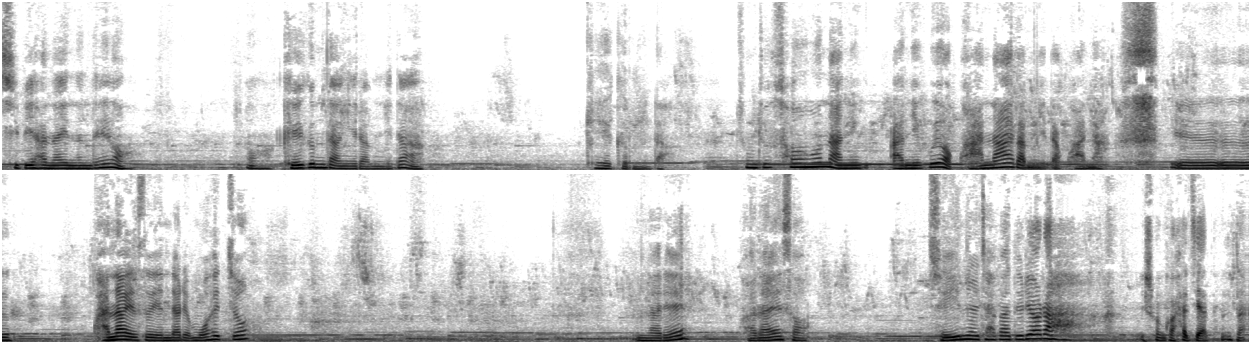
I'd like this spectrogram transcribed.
집이 하나 있는데요. 어, 계금당이랍니다. 계금당. 충주 성은 아니, 아니고요. 관아랍니다. 관아. 예, 관아에서 옛날에 뭐 했죠? 옛날에 관아에서 죄인을 잡아들여라. 이런 거 하지 않았나?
